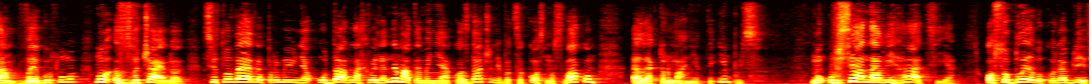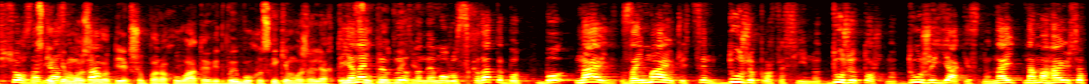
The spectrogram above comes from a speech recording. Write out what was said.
там вибухнуло. Ну, звичайно, світлове випромінювання, ударна хвиля не матиме ніякого значення, бо це космос вакуум, електромагнітний імпульс. Ну, вся навігація, особливо кораблі, все зав'язано Скільки може, там. от якщо порахувати від вибуху, скільки може лягти Я навіть супутників? приблизно не можу сказати, бо, бо навіть займаючись цим дуже професійно, дуже точно, дуже якісно, навіть намагаюся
